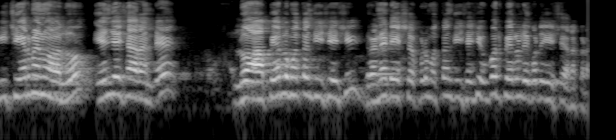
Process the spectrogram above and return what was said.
ఈ చైర్మన్ వాళ్ళు ఏం చేశారంటే లో ఆ పేర్లు మొత్తం తీసేసి గ్రనేట్ వేసేటప్పుడు మొత్తం తీసేసి ఎవరి పేర్లు లేకుండా చేశారు అక్కడ.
